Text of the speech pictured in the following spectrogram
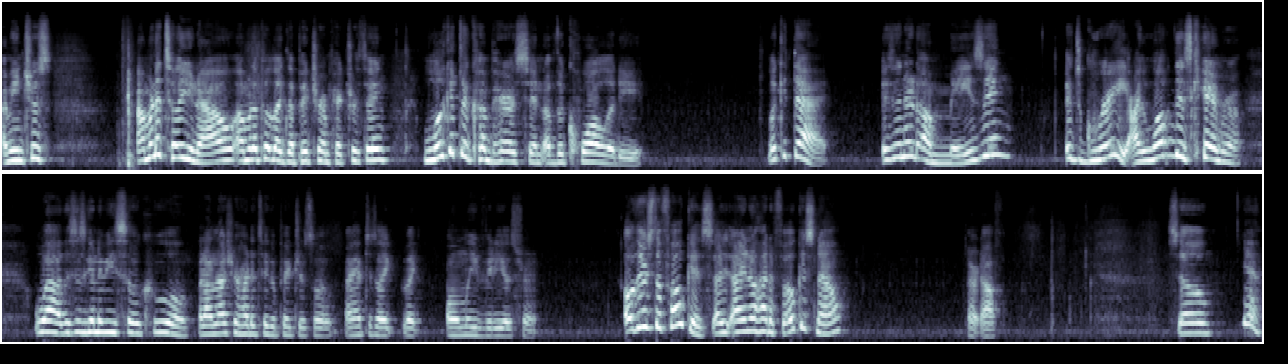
I mean, just, I'm to tell you now. I'm to put like the picture-in-picture thing. Look at the comparison of the quality. Look at that. Isn't it amazing? It's great. I love this camera wow, this is gonna be so cool. But I'm not sure how to take a picture, so I have to like like only videos for it. Oh, there's the focus. I I know how to focus now. Alright, off. So yeah,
